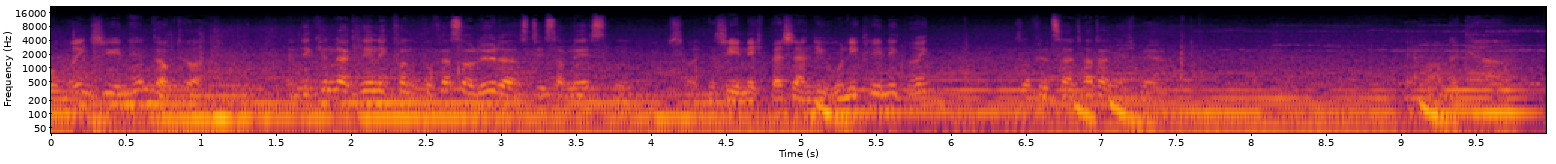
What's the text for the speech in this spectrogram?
Wo bringen Sie ihn hin, Doktor? In die Kinderklinik von Professor Lüders, die ist am nächsten. Sollten Sie ihn nicht besser in die Uniklinik bringen? So viel Zeit hat er nicht mehr. Der arme Kerl.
